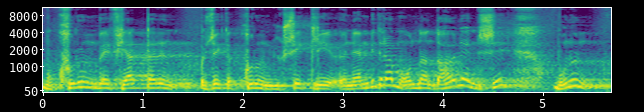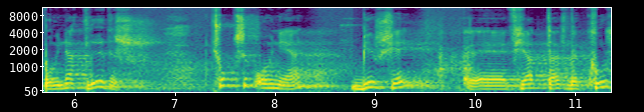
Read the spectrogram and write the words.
bu kurun ve fiyatların özellikle kurun yüksekliği önemlidir ama ondan daha önemlisi bunun oynaklığıdır. Çok sık oynayan bir şey e, fiyatlar ve kur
